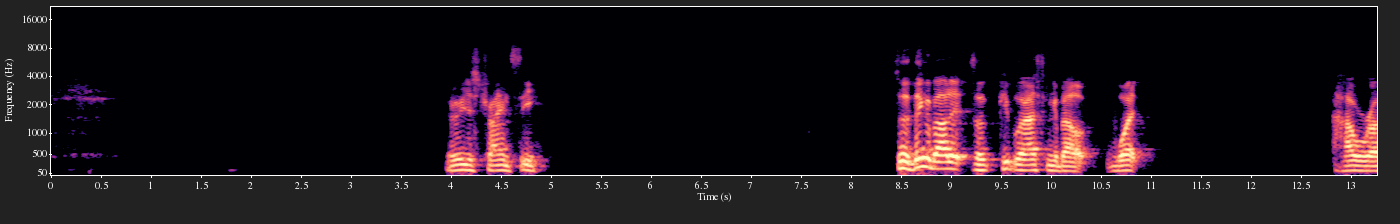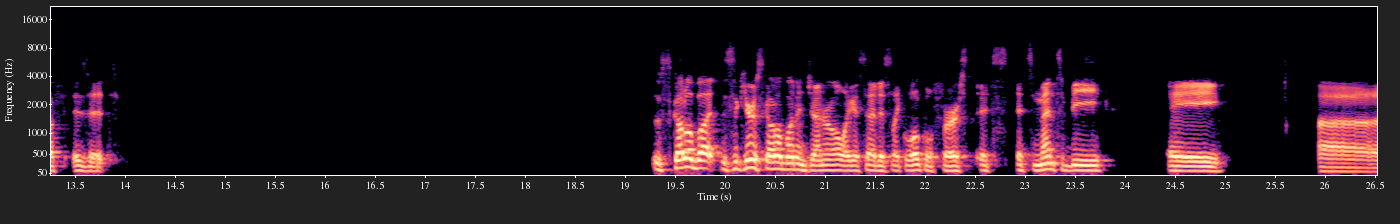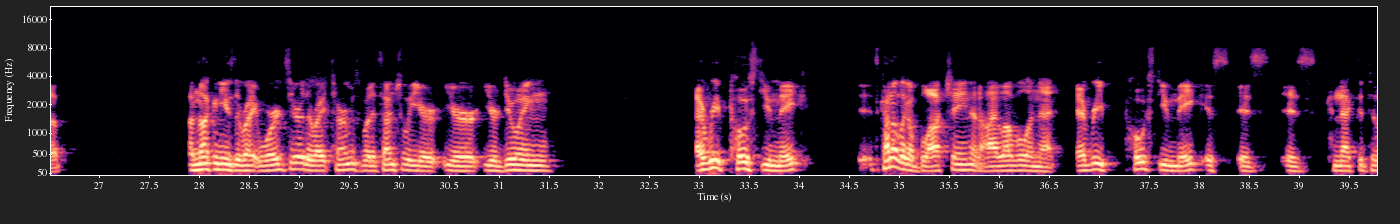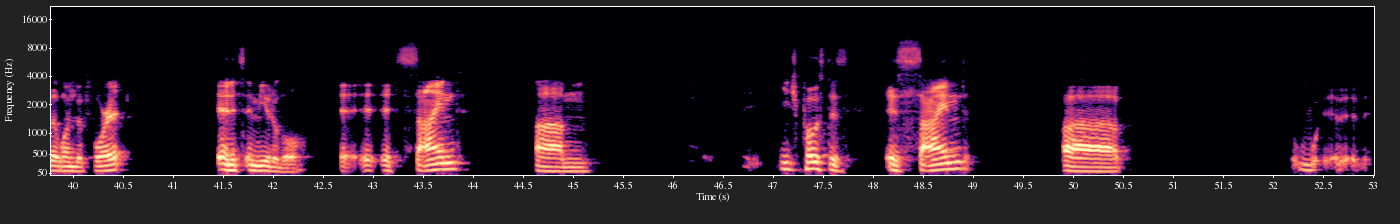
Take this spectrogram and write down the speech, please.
Maybe just try and see. So the thing about it, so people are asking about what, how rough is it? the scuttlebutt, the secure scuttlebutt in general, like I said, is like local first. It's it's meant to be a. Uh, I'm not going to use the right words here, the right terms, but essentially you're you're you're doing every post you make. It's kind of like a blockchain at a high level in that every post you make is is is connected to the one before it, and it's immutable. It, it, it's signed. Um, each post is is signed uh, w-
